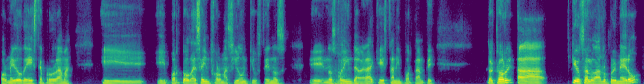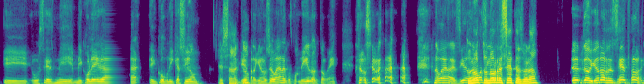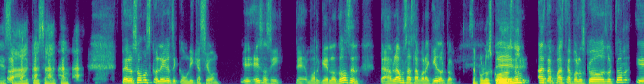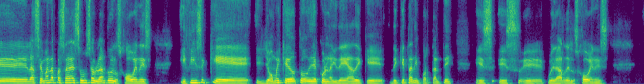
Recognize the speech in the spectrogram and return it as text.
por medio de este programa y, y por toda esa información que usted nos, eh, nos brinda, ¿verdad? Que es tan importante. Doctor, uh, quiero saludarlo primero. Y usted es mi, mi colega en comunicación. Exacto. Para que no se vayan a confundir, doctor. ¿eh? No, se no vayan a decir. Tú no, tú no recetas, ¿verdad? No, yo no receto. Doctor. Exacto, exacto. Pero somos colegas de comunicación. E, eso sí, eh, porque los dos hablamos hasta por aquí, doctor. Hasta por los codos, ¿no? Eh, hasta, hasta por los codos. Doctor, eh, la semana pasada estuvimos hablando de los jóvenes y fíjese que yo me quedo todavía con la idea de que de qué tan importante es, es eh, cuidar de los jóvenes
